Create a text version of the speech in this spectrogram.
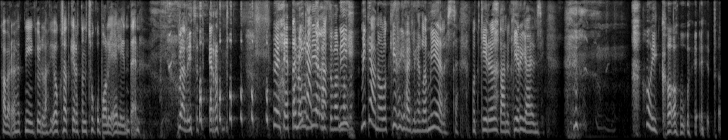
kaveri että niin kyllä. Joku sä oot kirjoittanut sukupuolielinten väliset erot. Mietin, että On ollut mikäköhän- mielessä varmaan- niin, mikä on ollut kirjailijalla mielessä, mutta kirjoitetaan nyt kirja ensin. Oi kauheeta.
